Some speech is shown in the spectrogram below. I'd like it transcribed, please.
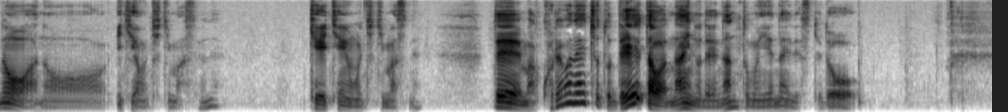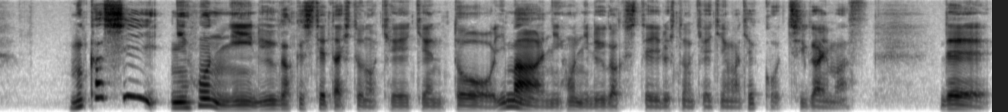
のあの意見を聞きますよね。経験を聞きますね。でまあこれはねちょっとデータはないので何とも言えないですけど昔日本に留学してた人の経験と今日本に留学している人の経験は結構違います。で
